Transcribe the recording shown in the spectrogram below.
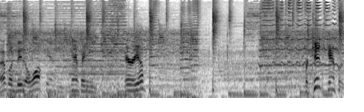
That would be the walk-in camping area for tent campers.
